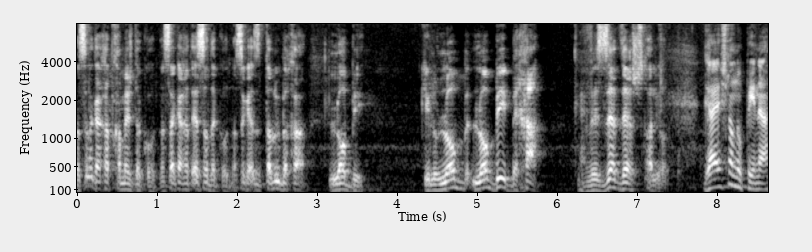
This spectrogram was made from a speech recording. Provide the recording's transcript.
נסה לקחת חמש דקות, נסה לקחת עשר דקות, נסה, זה תלוי בך, לא בי. כאילו, לא, לא בי, בך. וזה הדרך שצריכה להיות. גיא, יש לנו פינה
